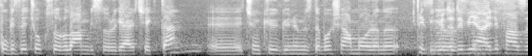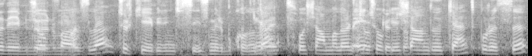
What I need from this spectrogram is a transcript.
Bu bize çok sorulan bir soru gerçekten. E, çünkü günümüzde boşanma oranı İzmir'de de bir hayli fazla diye biliyorum Çok ben. fazla. Türkiye birincisi İzmir bu konuda. Evet. Boşanmaların en Çok çok kötü. yaşandığı kent burası.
